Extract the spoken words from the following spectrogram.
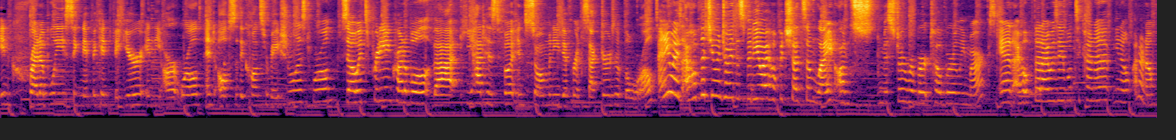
incredibly significant figure in the art world and also the conservationist world. So it's pretty incredible that he had his foot in so many different sectors of the world. Anyways, I hope that you enjoyed this video. I hope it shed some light on Mr. Roberto Burle Marx and I hope that I was able to kind of, you know, I don't know,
